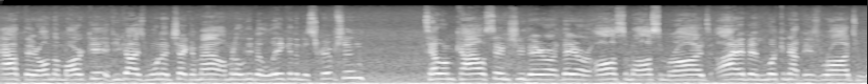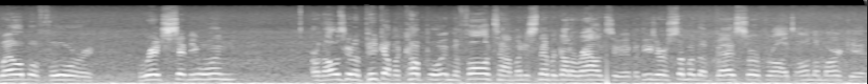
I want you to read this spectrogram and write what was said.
out there on the market. If you guys want to check them out, I'm going to leave a link in the description. Tell them Kyle sent you. They are, they are awesome, awesome rods. I have been looking at these rods well before Rich sent me one. Or I was going to pick up a couple in the fall time. I just never got around to it. But these are some of the best surf rods on the market.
